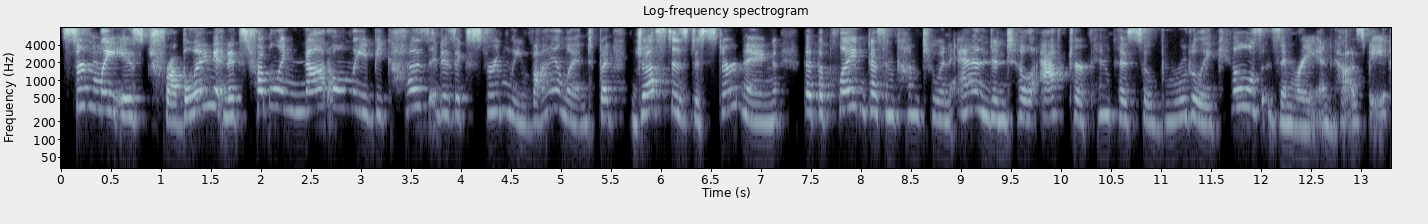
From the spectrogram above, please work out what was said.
certainly is troubling. And it's troubling not only because it is extremely violent, but just as disturbing that the plague doesn't come to an end until after Pinchas so brutally kills Zimri and Cozbi,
